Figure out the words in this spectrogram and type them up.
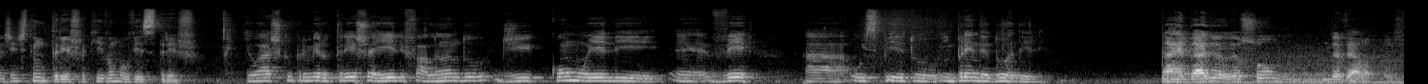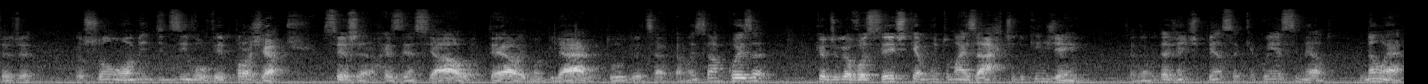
A gente tem um trecho aqui, vamos ouvir esse trecho. Eu acho que o primeiro trecho é ele falando de como ele é, vê a, o espírito empreendedor dele. Na realidade, eu, sou um, um developer, ou seja, eu sou um homem de desenvolver projetos, seja residencial, hotel, imobiliário, tudo, etc. Mas isso é uma coisa que eu digo a vocês que é muito mais arte do que engenho. Entendeu? Muita gente pensa que é conhecimento. Não é.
